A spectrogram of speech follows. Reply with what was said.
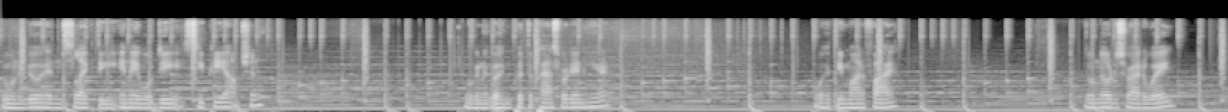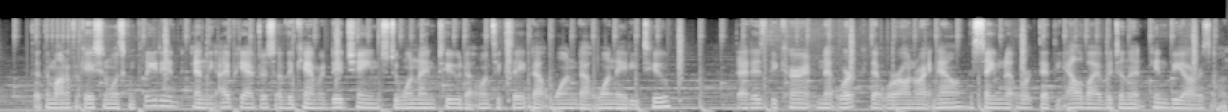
we want to go ahead and select the Enable DHCP option. We're going to go ahead and put the password in here. We'll hit the modify. You'll notice right away that the modification was completed and the IP address of the camera did change to 192.168.1.182. That is the current network that we're on right now, the same network that the Alibi Vigilant NVR is on.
